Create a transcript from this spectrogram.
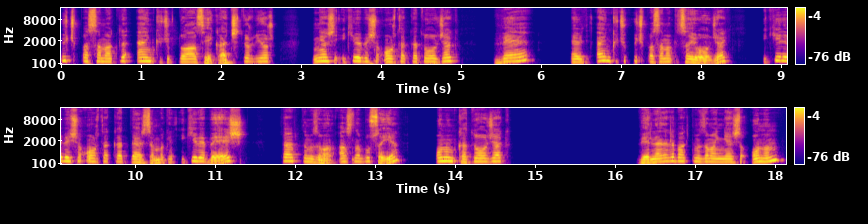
3 basamaklı en küçük doğal sayı kaçtır diyor. Gerçi 2 ve 5'in ortak katı olacak ve evet en küçük 3 basamaklı sayı olacak. 2 ile 5'in ortak katı dersem bakın 2 ve 5 çarptığımız zaman aslında bu sayı 10'un katı olacak. Verilenlere baktığımız zaman gençler 10'un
